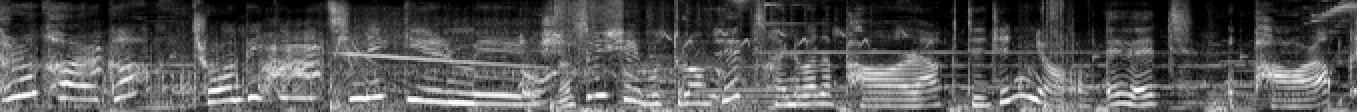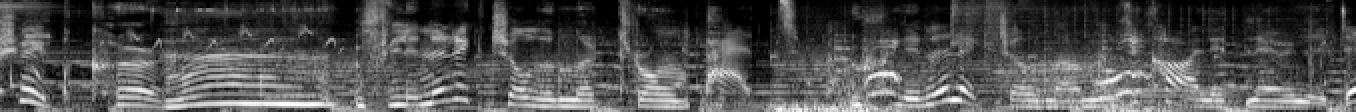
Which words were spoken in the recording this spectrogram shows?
Kara karga trompetin içine girmiş. Nasıl bir şey bu trompet? Hani bana parlak dedin ya. Evet. O parlak şey bakır. Ha, Üflenerek çalınır trompet. Üflenerek çalınan müzik aletlerine de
